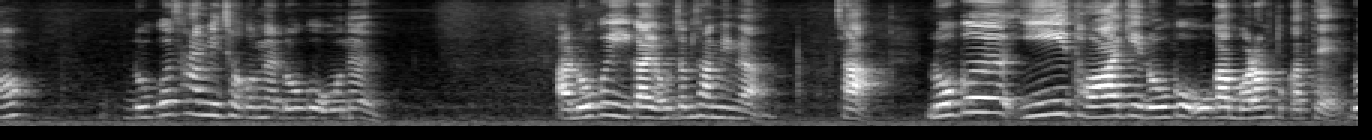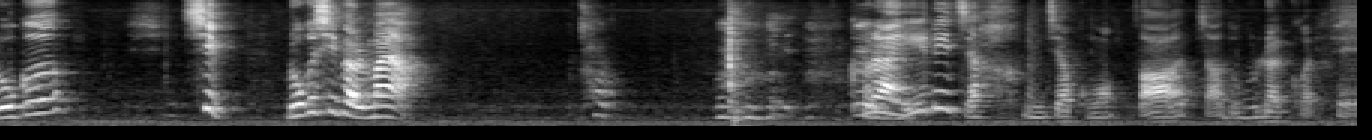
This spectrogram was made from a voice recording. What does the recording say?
어? 로그 3이 적으면 로그 5는. 아 로그 2가 0.3이면. 자 로그 2 더하기 로그 5가 뭐랑 똑같아? 로그 10 로그 10이 얼마야? 천 그래 1이지. 아, 민지야 고맙다. 진짜 눈물 날 것 같아.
